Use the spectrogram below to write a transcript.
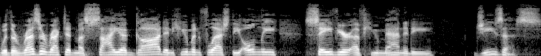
with the resurrected Messiah, God in human flesh, the only Savior of humanity, Jesus.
